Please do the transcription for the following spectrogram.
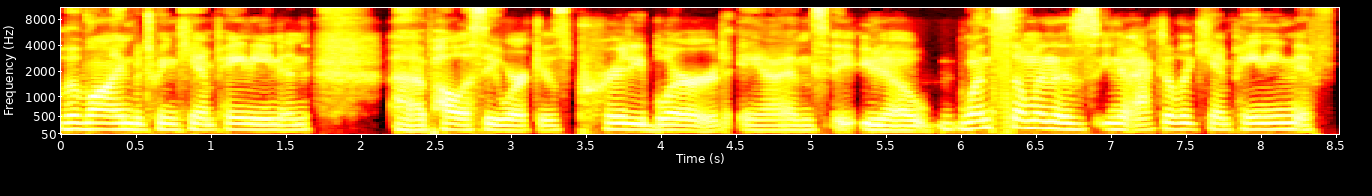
the line between campaigning and uh, policy work is pretty blurred. And you know once someone is you know actively campaigning if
